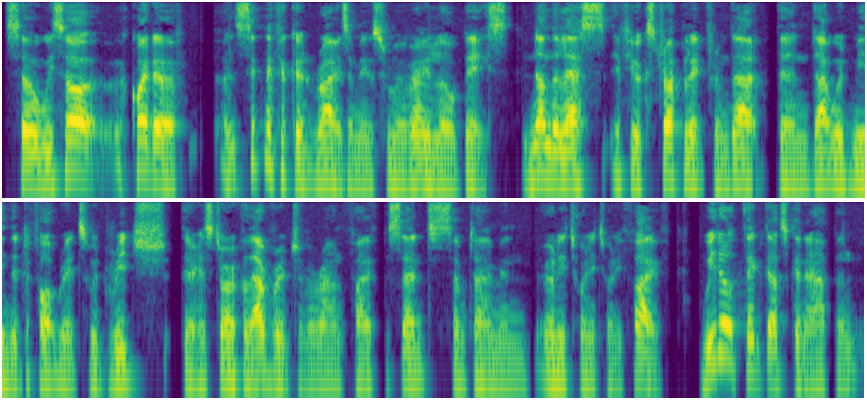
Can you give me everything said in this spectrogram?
So we saw quite a, a significant rise. I mean, it's from a very low base. Nonetheless, if you extrapolate from that, then that would mean that default rates would reach their historical average of around 5% sometime in early 2025. We don't think that's going to happen.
